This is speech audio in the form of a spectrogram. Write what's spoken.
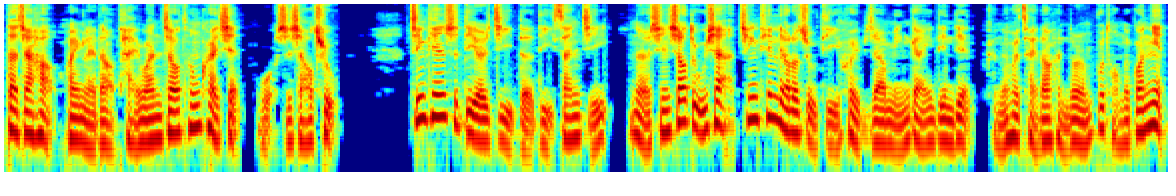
大家好，欢迎来到台湾交通快线，我是小楚。今天是第二季的第三集，那先消毒一下，今天聊的主题会比较敏感一点点，可能会踩到很多人不同的观念。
